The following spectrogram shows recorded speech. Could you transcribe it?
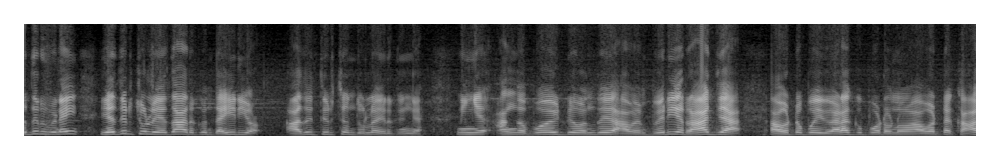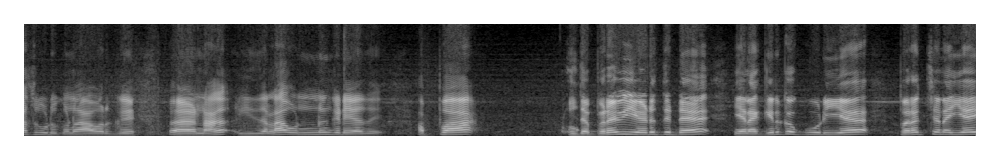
எதிர்வினை எதிர்ச்சொல் தான் இருக்கும் தைரியம். அது திருச்செந்தூரில் இருக்குங்க. நீங்கள் அங்கே போயிட்டு வந்து அவன் பெரிய ராஜா அவர்கிட்ட போய் விளக்கு போடணும் அவர்கிட்ட காசு கொடுக்கணும் அவருக்கு நக இதெல்லாம் ஒன்றும் கிடையாது. அப்பா இந்த பிறவி எடுத்துட்டேன் எனக்கு இருக்கக்கூடிய பிரச்சனையை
